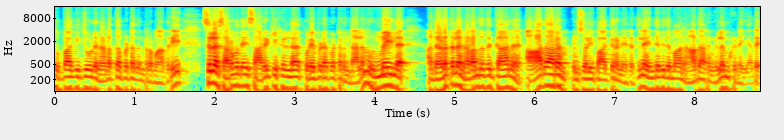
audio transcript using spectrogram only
துப்பாக்கிச்சூடு நடத்தப்பட்டதுன்ற மாதிரி சில சர்வதேச அறிக்கைகளில் குறிப்பிடப்பட்டிருந்தாலும் உண்மையில் அந்த இடத்துல நடந்ததுக்கான ஆதாரம் சொல்லி பார்க்குற நேரத்தில் எந்த விதமான ஆதாரங்களும் கிடையாது.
